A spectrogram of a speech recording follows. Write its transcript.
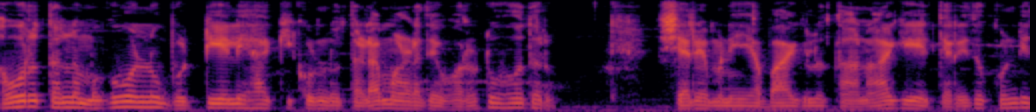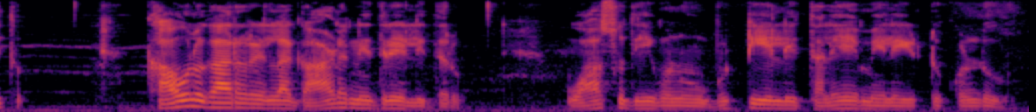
ಅವರು ತನ್ನ ಮಗುವನ್ನು ಬುಟ್ಟಿಯಲ್ಲಿ ಹಾಕಿಕೊಂಡು ತಡ ಮಾಡದೆ ಹೊರಟು ಹೋದರು. ಶೆರೆಮನೆಯ ಬಾಗಿಲು ತಾನಾಗಿಯೇ ತೆರೆದುಕೊಂಡಿತು. ಕಾವಲುಗಾರರೆಲ್ಲ ಗಾಢ ನಿದ್ರೆಯಲ್ಲಿದ್ದರು. ವಾಸುದೇವನು ಬುಟ್ಟಿಯಲ್ಲಿ ತಲೆಯ ಮೇಲೆ ಇಟ್ಟುಕೊಂಡು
